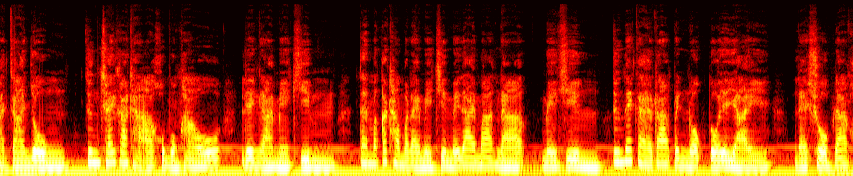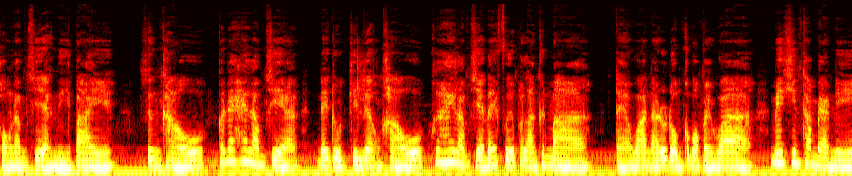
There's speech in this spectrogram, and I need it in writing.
อาจารย์ยงจึงใช้คาถาอาคมของเขาเล่นงานเมคิน แต่มันก็ทำอะไรเมคินไม่ได้มากนักเมคินจึงได้กลายร่างเป็นนกตัวใหญ่ ๆ และโฉบร่างของลำเจียกหนีไป ซึ่งเขาก็ได้ให้ลำเจียกได้ดูดกินเลือดของเขา เพื่อให้ลำเจียกได้ฟื้นพลังขึ้นมา แต่ว่านารุดมก็บอกไปว่าเมคินทำแบบนี้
